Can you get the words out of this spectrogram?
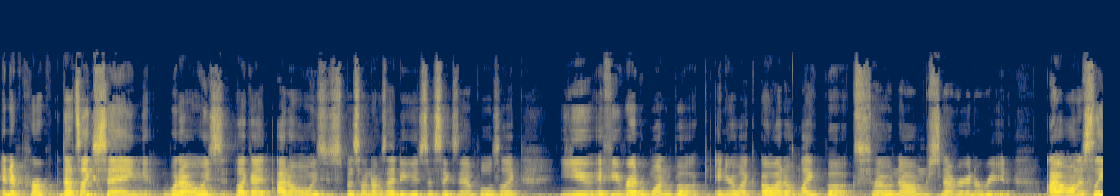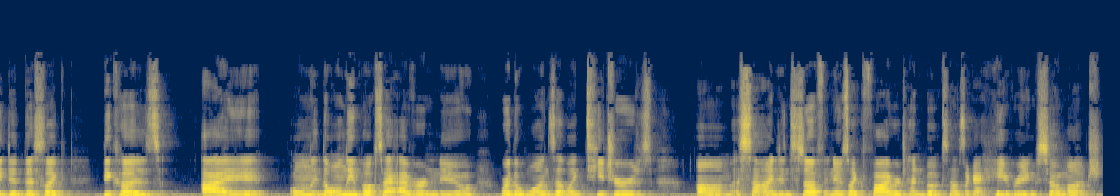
an appropriate that's like saying what i always like I, I don't always use but sometimes i do use this example is like you if you read one book and you're like oh i don't like books so now i'm just never to read i honestly did this like because i only the only books I ever knew were the ones that like teachers um, assigned and stuff, and it was like five or ten books. And I was like, I hate reading so much.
